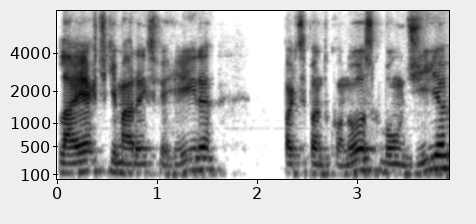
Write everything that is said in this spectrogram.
Laerte Guimarães Ferreira, participando conosco, bom dia.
